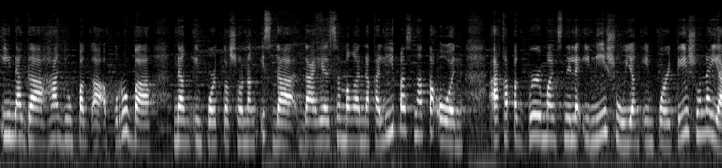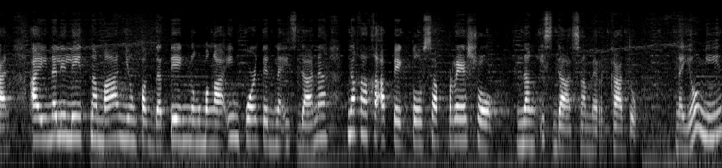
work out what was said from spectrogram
inagahan yung pag-aaproba ng importasyon ng isda dahil sa mga nakalipas na taon, ah, kapag per months nila inisyu yung importation na yan, ay nalilate naman yung pagdating ng mga imported na isda na nakakaapekto sa presyo ng isda sa merkado. Naomi?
